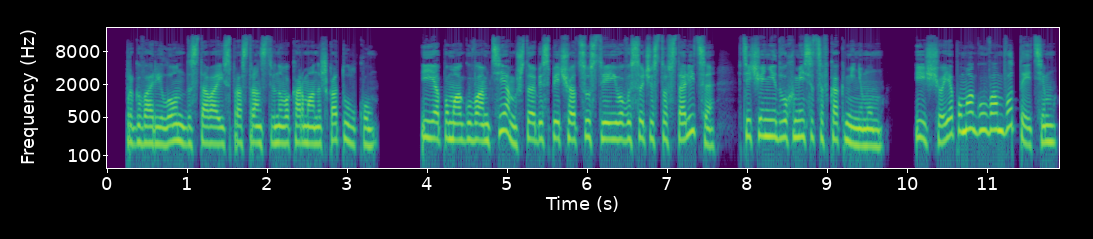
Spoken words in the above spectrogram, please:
— проговорил он, доставая из пространственного кармана шкатулку. И я помогу вам тем, что обеспечу отсутствие его высочества в столице в течение двух месяцев как минимум. И еще я помогу вам вот этим»,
